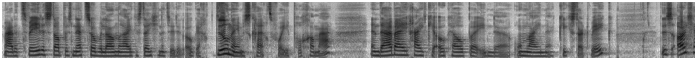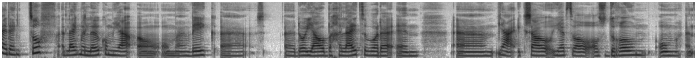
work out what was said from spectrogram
Maar de tweede stap is net zo belangrijk, is dat je natuurlijk ook echt deelnemers krijgt voor je programma. En daarbij ga ik je ook helpen in de online Kickstart Week. Dus als jij denkt, tof, het lijkt me leuk om, jou, om een week uh, door jou begeleid te worden. En uh, ja, ik zou, je hebt wel als droom om een,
